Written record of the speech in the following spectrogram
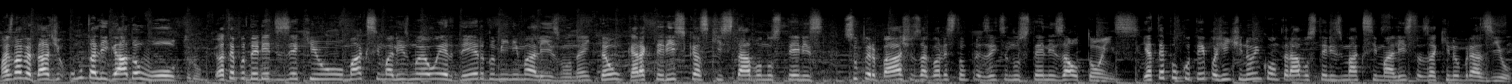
mas na verdade um tá ligado ao outro. Eu até poderia dizer que o maximalismo é o herdeiro do minimalismo, né? Então, características que estavam nos tênis super baixos agora estão presentes nos tênis altões. E até pouco tempo a gente não encontrava os tênis maximalistas aqui no Brasil.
